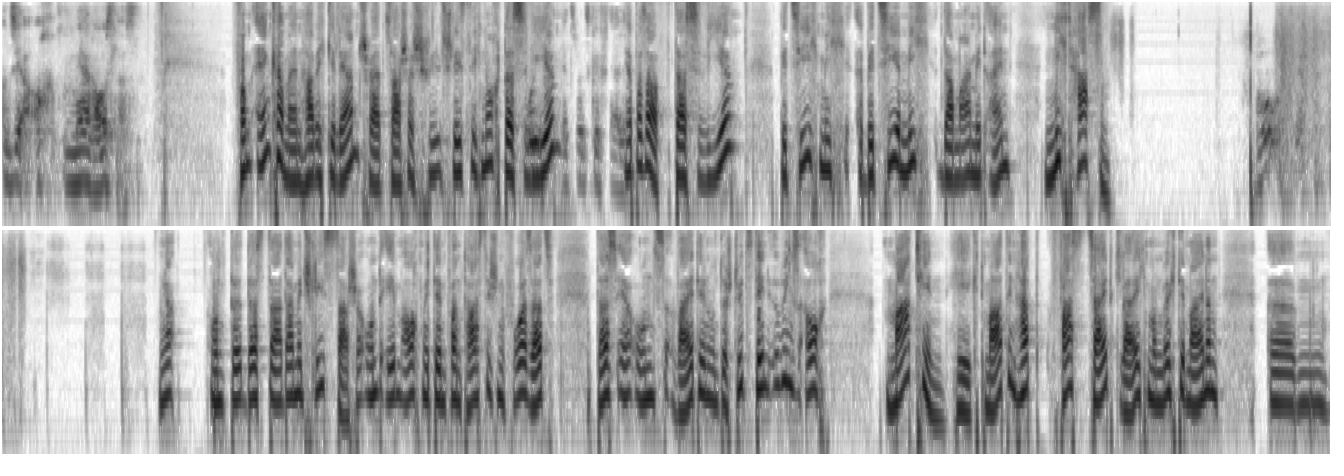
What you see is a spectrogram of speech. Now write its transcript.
und sie auch mehr rauslassen. Vom Anchorman habe ich gelernt, schreibt Sascha schli- schließlich noch, dass Ui, wir, ja pass auf, dass wir, beziehe ich mich, äh, beziehe mich da mal mit ein, nicht hassen. Oh, Ja, und äh, das da damit schließt Sascha und eben auch mit dem fantastischen Vorsatz, dass er uns weiterhin unterstützt, den übrigens auch Martin hegt. Martin hat fast zeitgleich, man möchte meinen, ähm,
